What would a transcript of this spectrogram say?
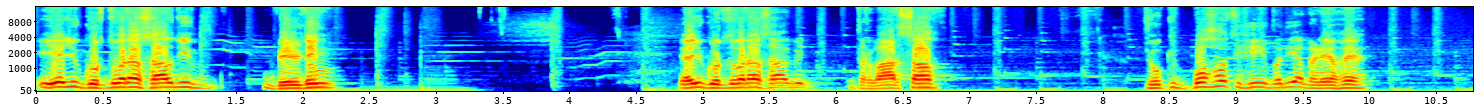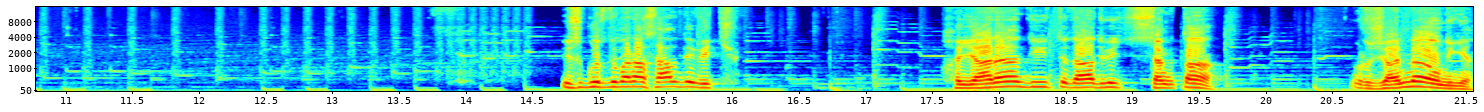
ਇਹ ਹੈ ਜੀ ਗੁਰਦੁਆਰਾ ਸਾਹਿਬ ਦੀ ਬਿਲਡਿੰਗ। ਇਹ ਜੀ ਗੁਰਦੁਆਰਾ ਸਾਹਿਬ ਵਿੱਚ ਦਰਬਾਰ ਸਾਹਿਬ, ਜੋ ਕਿ ਬਹੁਤ ਹੀ ਵਧੀਆ ਬਣਿਆ ਹੋਇਆ ਹੈ। ਇਸ ਗੁਰਦੁਆਰਾ ਸਾਹਿਬ ਦੇ ਵਿੱਚ ਹਜ਼ਾਰਾਂ ਦੀ ਤਦਾਦ ਵਿੱਚ ਸੰਗਤਾਂ ਰੋਜ਼ਾਨਾ ਆਉਂਦੀਆਂ।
